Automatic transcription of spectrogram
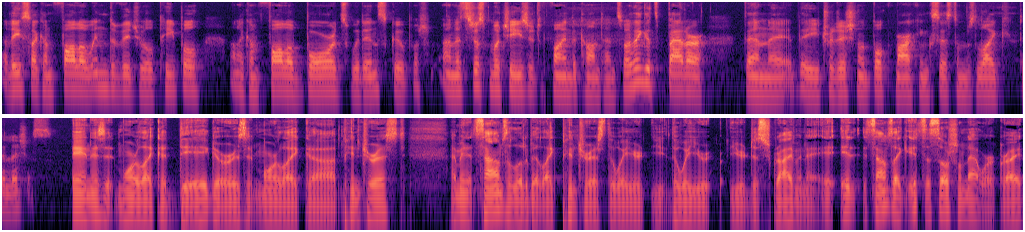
at least I can follow individual people and I can follow boards within Scoopit. And it's just much easier to find the content. So I think it's better than the traditional bookmarking systems like Delicious. And is it more like a Digg or is it more like uh, Pinterest? I mean, it sounds a little bit like Pinterest the way you're the way you're you're describing it. It, it, it sounds like it's a social network, right?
